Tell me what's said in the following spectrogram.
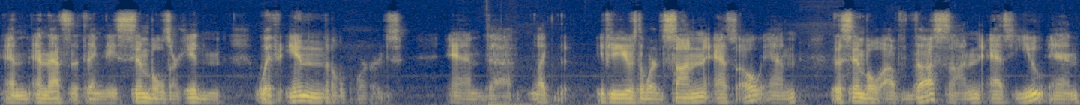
And, and that's the thing. These symbols are hidden within the words. And uh, like if you use the word sun, S O N, the symbol of the sun, S U N,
